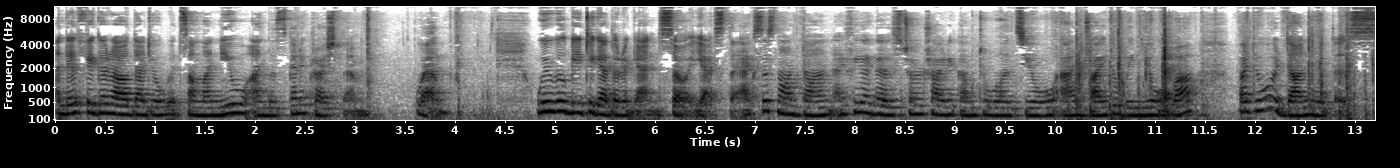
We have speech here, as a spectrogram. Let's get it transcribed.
and they'll figure out that you're with someone new and that's going to crush them. Well, we will be together again. So yes, the ex is not done. I feel like they'll still try to come towards you and try to win you over. But you're done with this.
